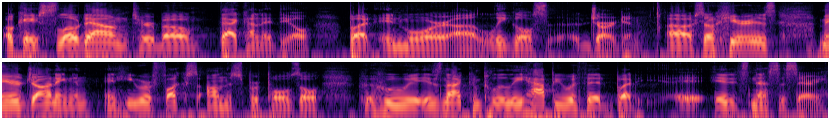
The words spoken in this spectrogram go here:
okay, slow down, turbo, that kind of deal, but in more uh, legal jargon. Uh, so here is Mayor John Engen, and he reflects on this proposal, who is not completely happy with it, but it's necessary.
